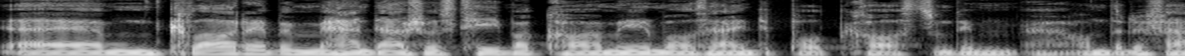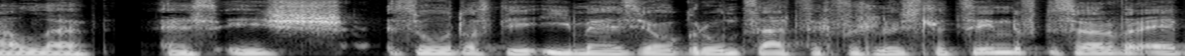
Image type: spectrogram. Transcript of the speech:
Ähm, klar, eben, wir haben auch schon das Thema gehabt, mehrmals in den Podcasts und in äh, anderen Fällen. Es ist so, dass die E-Mails ja grundsätzlich verschlüsselt sind auf der Serverebene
